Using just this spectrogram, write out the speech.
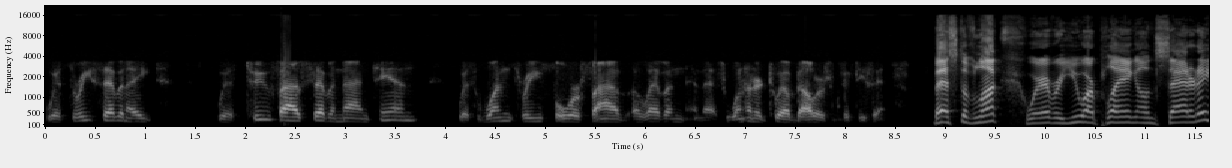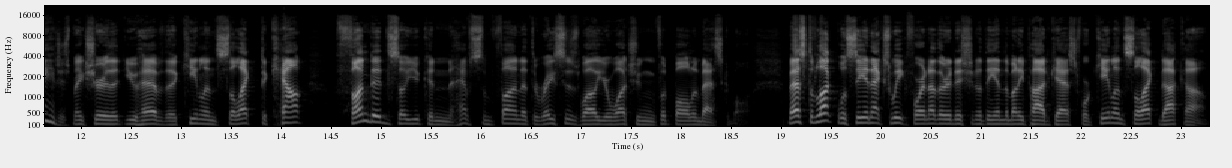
with three seven eight with two five seven nine ten with one three four five eleven, and that's one hundred twelve dollars and fifty cents. Best of luck wherever you are playing on Saturday. Just make sure that you have the Keeneland Select account funded so you can have some fun at the races while you're watching football and basketball. Best of luck. We'll see you next week for another edition of the In the Money podcast for KeenelandSelect.com.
